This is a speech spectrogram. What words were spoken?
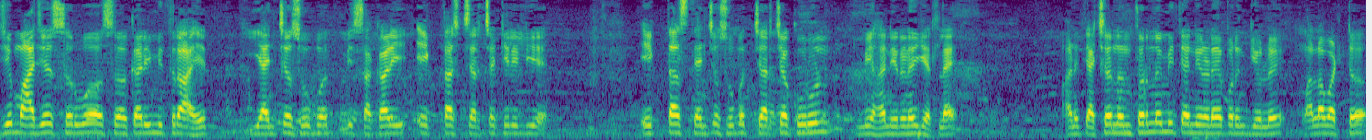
जे माझे सर्व सहकारी मित्र आहेत यांच्यासोबत मी सकाळी एक तास चर्चा केलेली आहे. एक तास त्यांच्यासोबत चर्चा करून मी हा निर्णय घेतला आहे आणि त्याच्यानंतरनं मी त्या निर्णयापर्यंत गेलो आहे मला वाटतं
